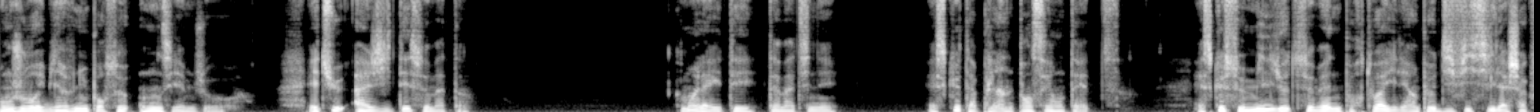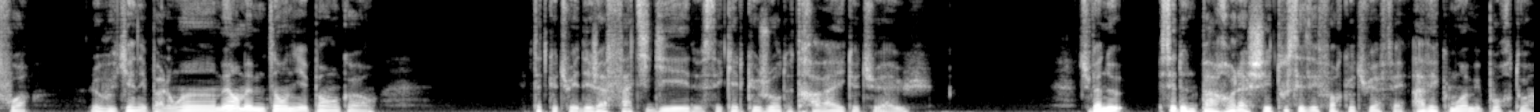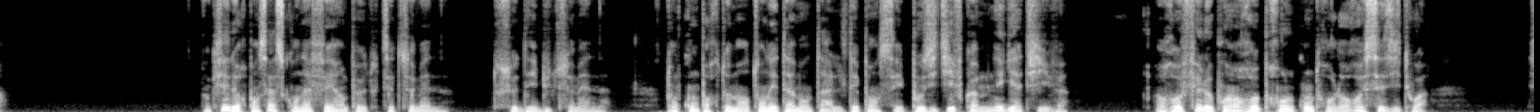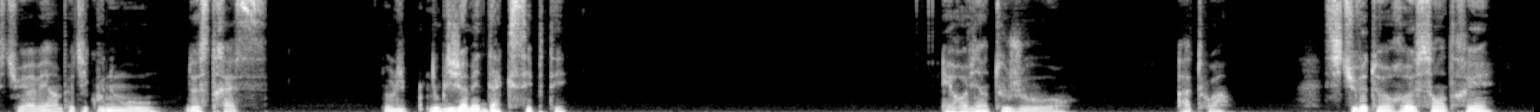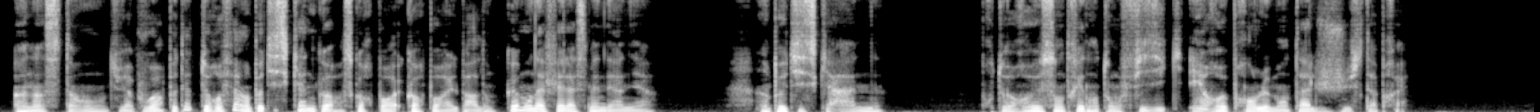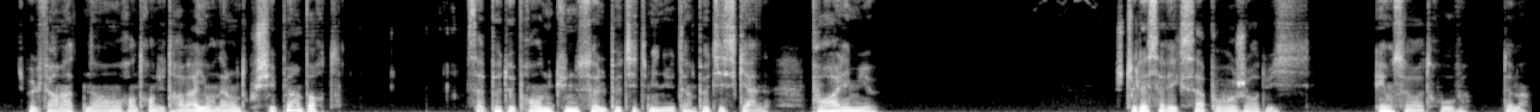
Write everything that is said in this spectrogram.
Bonjour et bienvenue pour ce onzième jour. Es-tu agité ce matin? Comment elle a été ta matinée? Est-ce que t'as plein de pensées en tête? Est-ce que ce milieu de semaine pour toi il est un peu difficile à chaque fois? Le week-end n'est pas loin, mais en même temps n'y est pas encore. Peut-être que tu es déjà fatigué de ces quelques jours de travail que tu as eus. Tu vas ne c'est de ne pas relâcher tous ces efforts que tu as faits, avec moi, mais pour toi. Donc essaie de repenser à ce qu'on a fait un peu toute cette semaine, tout ce début de semaine. Ton comportement, ton état mental, tes pensées, positives comme négatives. Refais le point, reprends le contrôle, ressaisis-toi. Si tu avais un petit coup de mou, de stress, n'oublie jamais d'accepter. Et reviens toujours toi. Si tu veux te recentrer un instant, tu vas pouvoir peut-être te refaire un petit scan corporel, pardon, comme on a fait la semaine dernière. Un petit scan pour te recentrer dans ton physique et reprendre le mental juste après. Tu peux le faire maintenant, en rentrant du travail ou en allant te coucher, peu importe. Ça peut te prendre qu'une seule petite minute, un petit scan, pour aller mieux. Je te laisse avec ça pour aujourd'hui et on se retrouve demain.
